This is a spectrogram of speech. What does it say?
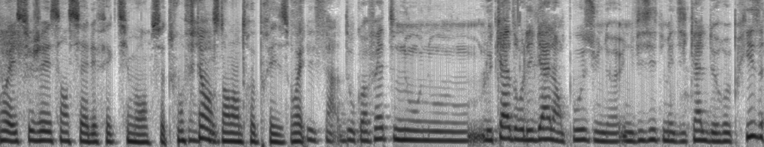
Oui, sujet essentiel, effectivement. Cette confiance dans l'entreprise. Oui. C'est ça. Donc, en fait, nous, nous, le cadre légal impose une, une, visite médicale de reprise.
